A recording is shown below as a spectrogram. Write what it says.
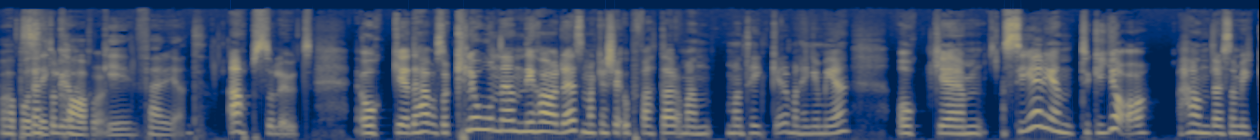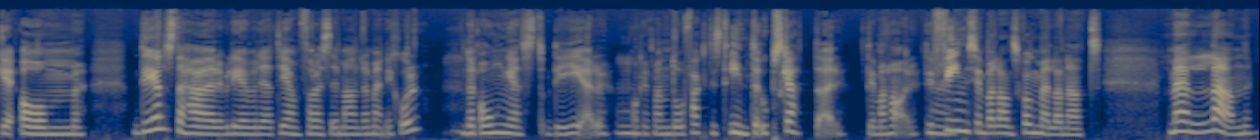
Och ha på sätt sig kakifärgat. Absolut. Och eh, det här var så klonen ni hörde, som man kanske uppfattar om man, om man tänker, om man hänger med. Och ehm, serien, tycker jag, handlar så mycket om dels det här vi lever i att jämföra sig med andra människor, den ångest det ger Mm. och att man då faktiskt inte uppskattar det man har. Det Mm. finns ju en balansgång mellan att mellan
